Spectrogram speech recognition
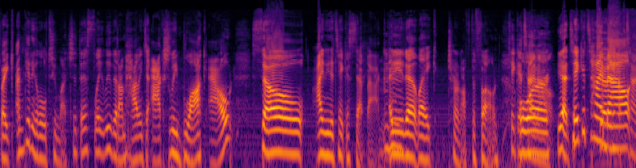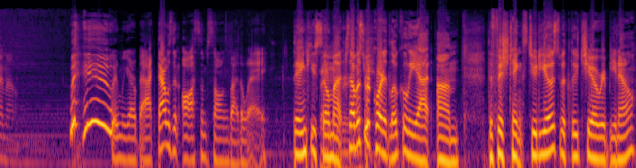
like I'm getting a little too much of this lately that I'm having to actually block out. So I need to take a step back. I need to like turn off the phone. Mm-hmm. Take a or, time out. Yeah, take a time Go out. Time out. Woohoo! And we are back. That was an awesome song, by the way. Thank you so Thank much. very that was much. recorded locally at um, the Fish Tank Studios with Lucio Rubino, which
